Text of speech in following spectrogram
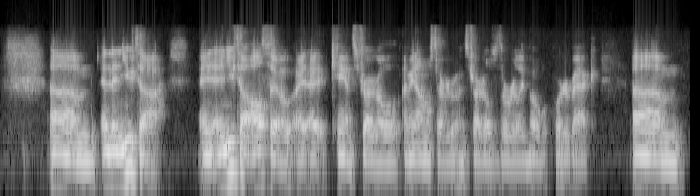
um, and then Utah. And, and Utah also I, I can struggle. I mean, almost everyone struggles with a really mobile quarterback. Um,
